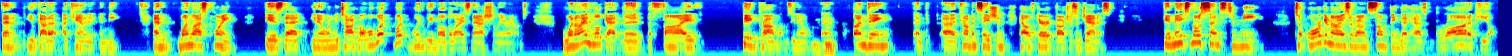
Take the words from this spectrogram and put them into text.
then you've got a, a candidate in me. And one last point is that, you know, when we talk about, well, what, what would we mobilize nationally around? When I look at the, the five big problems, you know, mm-hmm. uh, funding, uh, uh, compensation, healthcare, vouchers, and Janus it makes most sense to me to organize around something that has broad appeal,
